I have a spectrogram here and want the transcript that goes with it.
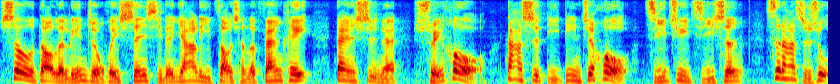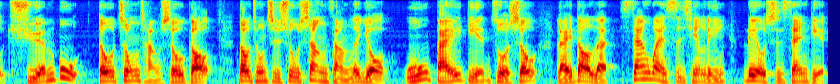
受到了联准会升息的压力，造成了翻黑，但是呢随后大势底定之后急剧急升，四大指数全部都中场收高，道琼指数上涨了有五百点做收，来到了三万四千零六十三点，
